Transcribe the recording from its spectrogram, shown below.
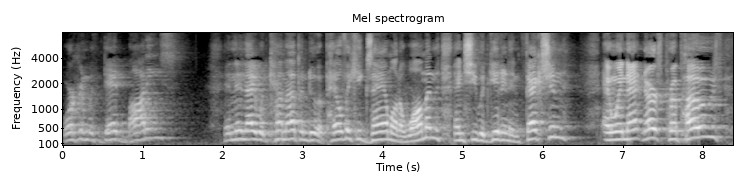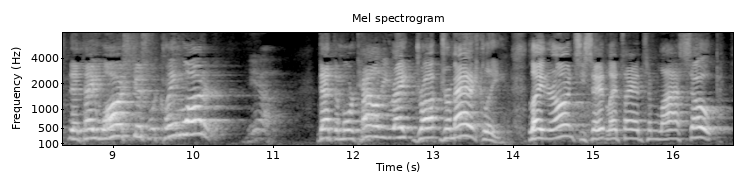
working with dead bodies. And then they would come up and do a pelvic exam on a woman, and she would get an infection. And when that nurse proposed that they wash just with clean water, yeah. that the mortality rate dropped dramatically. Later on, she said, let's add some lye soap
